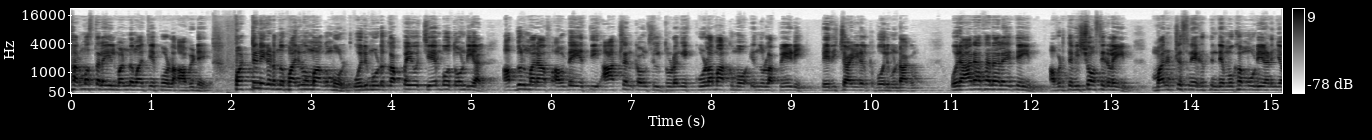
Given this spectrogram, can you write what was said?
ധർമ്മസ്ഥലയിൽ മണ്ണ് മാറ്റിയപ്പോൾ അവിടെ. പട്ടിണി കിടന്ന് പരുവമാകുമ്പോൾ ഒരു മൂട് കപ്പയോ ചേമ്പോ തോണ്ടിയാൽ അബ്ദുൾ മനാഫ് അവിടെ എത്തി ആക്ഷൻ കൗൺസിൽ തുടങ്ങി കുളമാക്കുമോ എന്നുള്ള പേടി പെരിച്ചാഴികൾക്ക് പോലും ഉണ്ടാകും. ഒരു ആരാധനാലയത്തെയും അവിടുത്തെ വിശ്വാസികളെയും മനുഷ്യ സ്നേഹത്തിന്റെ മുഖം മൂടി അണിഞ്ഞ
